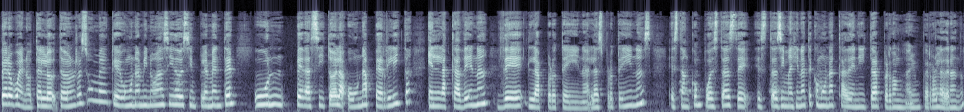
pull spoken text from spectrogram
Pero bueno, te, lo, doy un resumen que un aminoácido es simplemente un pedacito o una perlita en la cadena de la proteína. Las proteínas están compuestas de estas, imagínate como una cadenita, perdón, hay un perro ladrando,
